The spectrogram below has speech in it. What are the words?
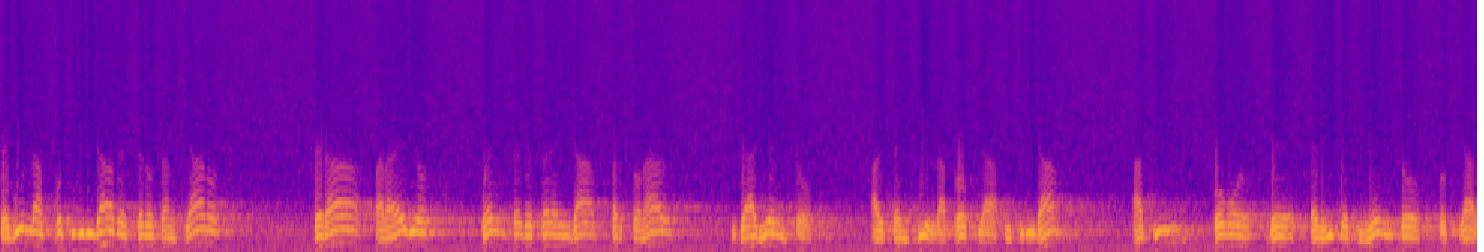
según las posibilidades de los ancianos, será para ellos fuente de serenidad personal y de aliento al sentir la propia utilidad, así como de enriquecimiento social.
